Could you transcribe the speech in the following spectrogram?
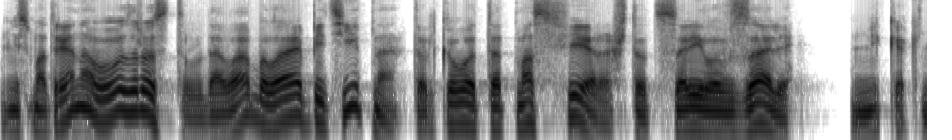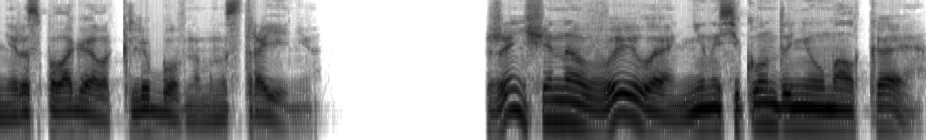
Несмотря на возраст, вдова была аппетитна, только вот атмосфера, что царила в зале, никак не располагала к любовному настроению. Женщина выла, ни на секунду не умолкая.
